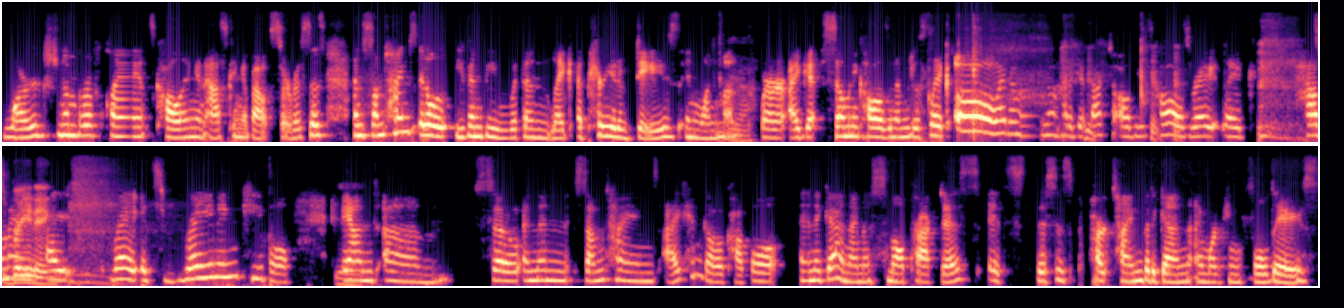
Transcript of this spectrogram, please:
large number of clients calling and asking about services. And sometimes it'll even be within like a period of days in one month Yeah. where I get so many calls and I'm just like, oh, I don't know how to get back to all these calls, right? Like how it's many. I, right, it's raining people. Yeah. And um, so, and then sometimes I can go a couple. And again, I'm a small practice. It's this is part time, but again, I'm working full days,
